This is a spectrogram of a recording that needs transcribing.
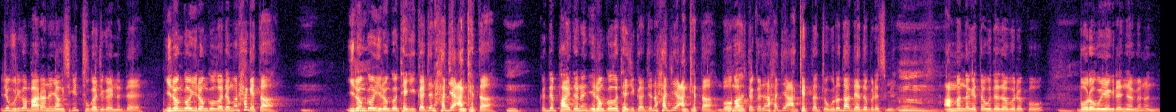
이제 우리가 말하는 양식이 두 가지가 있는데 이런 거 이런 거가 되면 하겠다. 이런 거 이런 거 되기까지는 하지 않겠다. 근데 바이든은 이런 거가 되기까지는 하지 않겠다. 뭐만 할 때까지는 하지 않겠다 쪽으로 다 대답을 했습니다. 안 만나겠다고 대답을 했고 뭐라고 얘기를 했냐면은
